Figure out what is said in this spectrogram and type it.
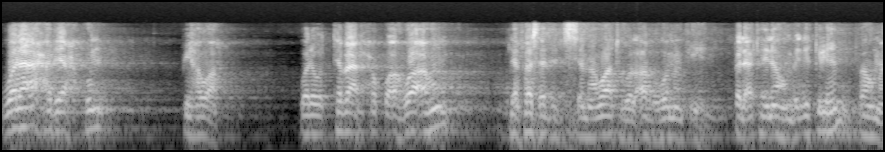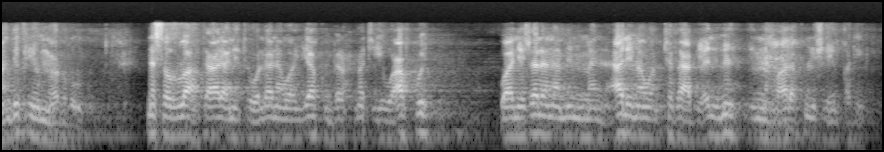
ولا أحد يحكم بهواه. ولو اتبع الحق أهواءهم لفسدت السماوات والأرض ومن فيهن. بل أتيناهم بذكرهم فهم عن ذكرهم معرضون. نسأل الله تعالى أن يتولانا وإياكم برحمته وعفوه وأن يجعلنا ممن علم وانتفع بعلمه إنه على كل شيء قدير.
